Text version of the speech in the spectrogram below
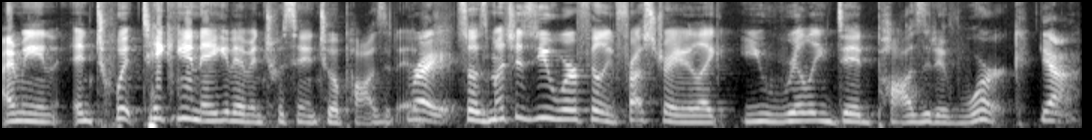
I mean, and twi- taking a negative and twisting it into a positive. Right. So as much as you were feeling frustrated, like you really did positive work. Yeah.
